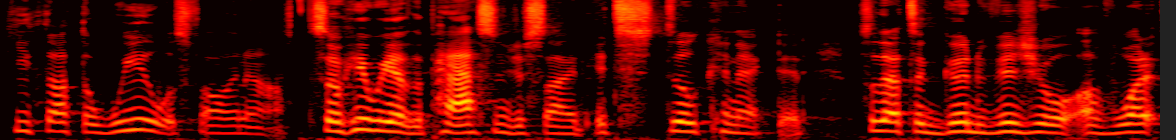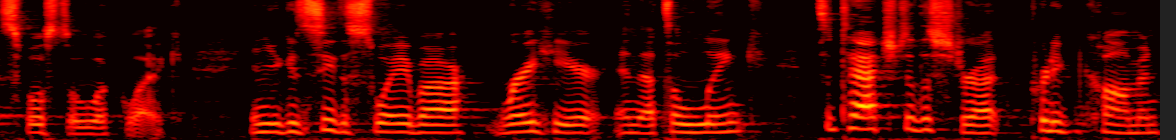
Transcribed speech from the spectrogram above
He thought the wheel was falling off. So here we have the passenger side. It's still connected. So that's a good visual of what it's supposed to look like. And you can see the sway bar right here, and that's a link. It's attached to the strut, pretty common.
